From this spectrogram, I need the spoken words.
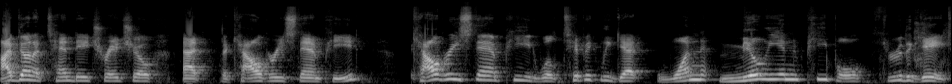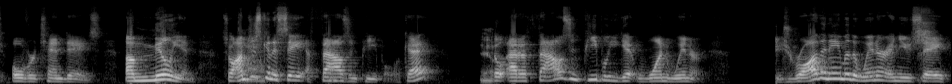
I've done a 10 day trade show at the Calgary Stampede. Calgary Stampede will typically get 1 million people through the gate over 10 days. A million. So I'm just going to say a thousand people, okay? Yep. So at a thousand people, you get one winner. You draw the name of the winner and you say,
